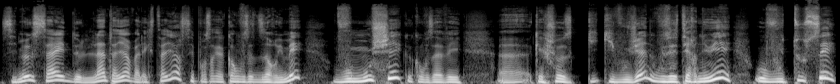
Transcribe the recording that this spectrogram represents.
c'est mieux que ça aille de l'intérieur vers l'extérieur. C'est pour ça que quand vous êtes enrhumé, vous mouchez, que quand vous avez euh, quelque chose qui, qui vous gêne, vous éternuez ou vous toussez.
